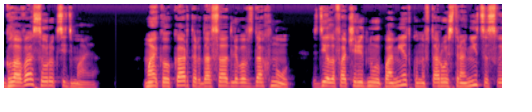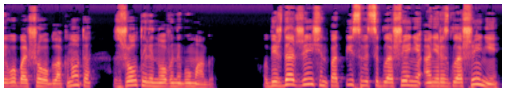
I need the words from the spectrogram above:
Глава 47. Майкл Картер досадливо вздохнул, сделав очередную пометку на второй странице своего большого блокнота с желтой линованной бумагой. Убеждать женщин подписывать соглашение о неразглашении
